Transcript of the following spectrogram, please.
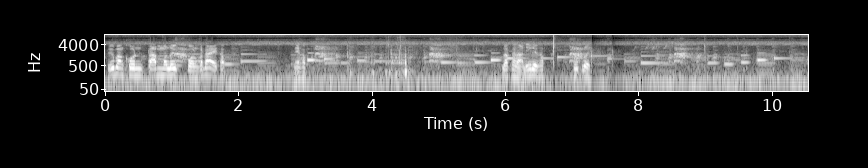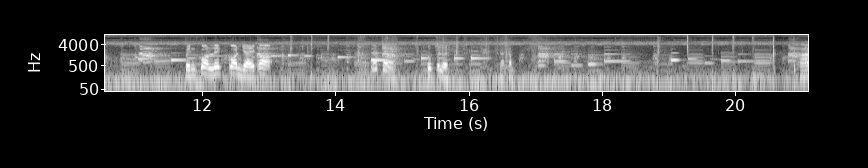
หรือบางคนตำมาเลยก่อนก็ได้ครับเนี่ยครับ ลักษณะนี้เลยครับ ทุบเลย เป็นก้อนเล็กก้อนใหญ่ก็ แล้วแต่ทุบไปเลยนะครับ ฐาน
